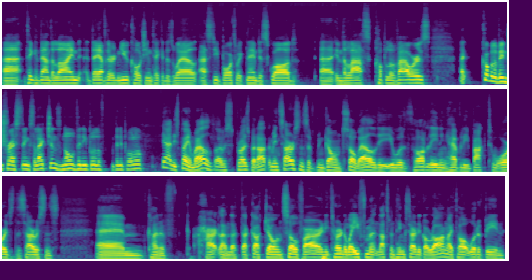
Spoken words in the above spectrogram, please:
uh, thinking down the line, they have their new coaching ticket as well. Uh, Steve Borthwick named his squad uh, in the last couple of hours. A couple of interesting selections. No Vinny, Bull- Vunipola. Yeah, and he's playing well. I was surprised by that. I mean, Saracens have been going so well. You would have thought leaning heavily back towards the Saracens um, kind of heartland that, that got Jones so far, and he turned away from it, and that's when things started to go wrong. I thought would have been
